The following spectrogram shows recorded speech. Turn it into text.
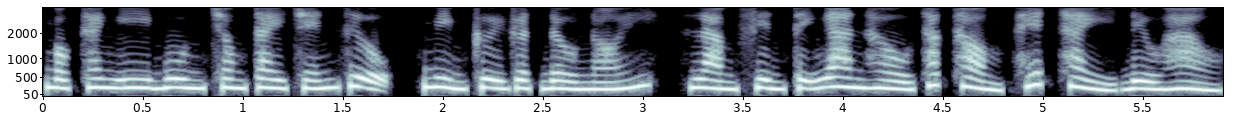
Mộc thanh y buông trong tay chén rượu, mỉm cười gật đầu nói, làm phiền tĩnh an hầu thắc thỏm, hết thảy đều hảo.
